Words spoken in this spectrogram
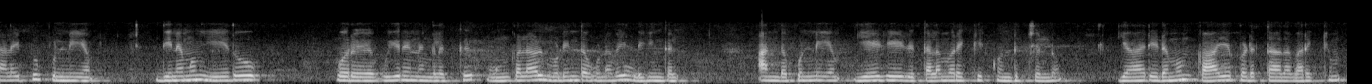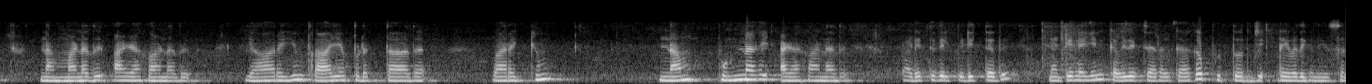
தலைப்பு புண்ணியம் தினமும் ஏதோ ஒரு உயிரினங்களுக்கு உங்களால் முடிந்த உணவை அழியுங்கள் அந்த புண்ணியம் ஏழு ஏழு தலைமுறைக்கு கொண்டு செல்லும். யாரிடமும் காயப்படுத்தாத வரைக்கும் நம் மனது அழகானது. யாரையும் காயப்படுத்தாத வரைக்கும் நம் புன்னகை அழகானது. படித்ததில் பிடித்தது நட்டினையின் கவிதைச்சாரலுக்காக புத்தூர் ஜி. ரேவதி கணேசன்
